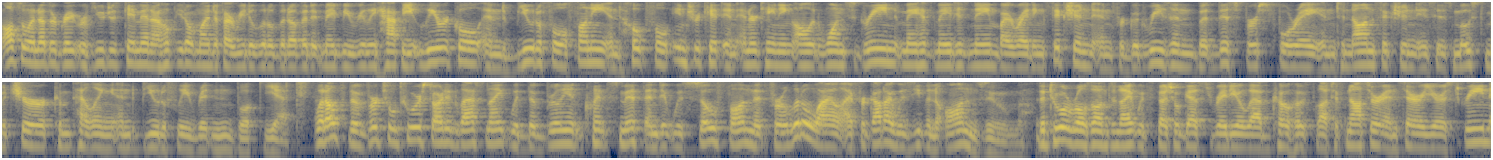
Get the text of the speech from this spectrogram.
Also, another great review just came in. I hope you don't mind if I read a little bit of it. It made me really happy. Lyrical and beautiful, funny and hopeful, intricate and entertaining all at once. Green may have made his name by writing fiction, and for good reason, but this first foray into nonfiction is his most mature, compelling, and beautifully written book yet. What else? The virtual tour started last night with the brilliant Clint Smith, and it was so fun that for a little while I forgot I was even on Zoom. The tour rolls on tonight with special guests Radiolab co-host Latif Nasser and Sarah Urist Green,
